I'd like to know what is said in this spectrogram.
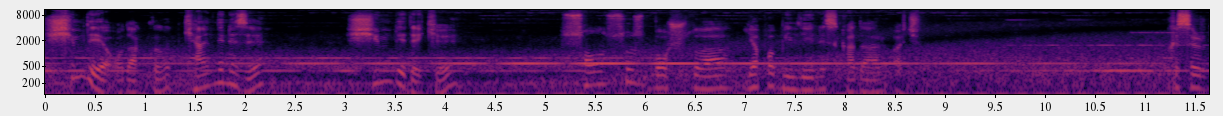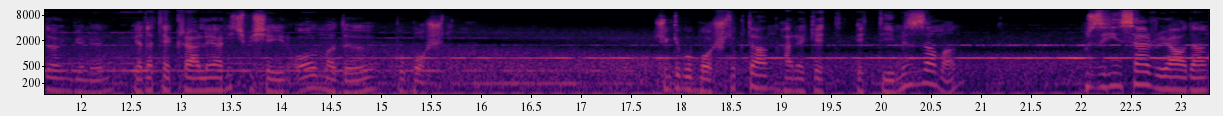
şimdiye odaklanıp kendinizi şimdideki sonsuz boşluğa yapabildiğiniz kadar açın. Kısır döngünün ya da tekrarlayan hiçbir şeyin olmadığı bu boşluk. Çünkü bu boşluktan hareket ettiğimiz zaman bu zihinsel rüyadan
